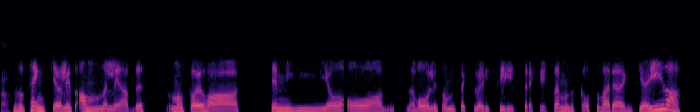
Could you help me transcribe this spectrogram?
Ja. Men så tenker jeg litt annerledes. Man skal jo ha kjemi og, og, og liksom seksuell tiltrekkelse, men det skal også være gøy, da.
